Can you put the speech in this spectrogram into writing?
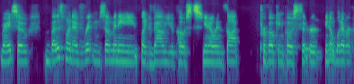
right? So by this point, I've written so many like value posts, you know, and thought provoking posts that or you know whatever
